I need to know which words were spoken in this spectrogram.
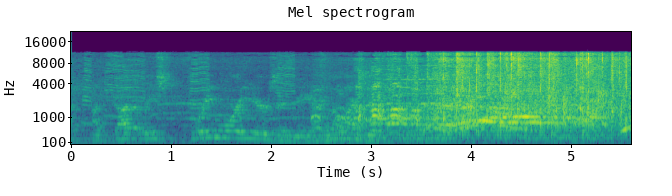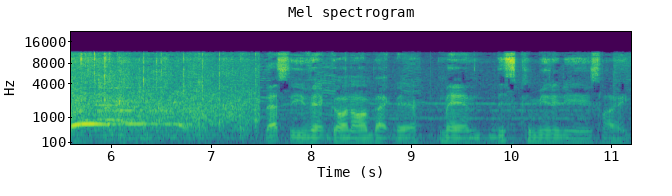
Got, I've got at least three more years in me, I know I That's the event going on back there. Man, this community is like,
